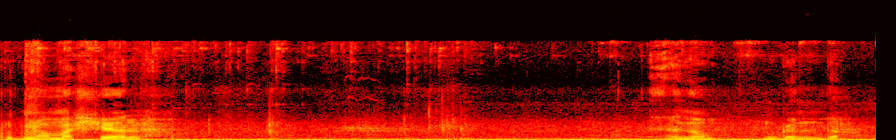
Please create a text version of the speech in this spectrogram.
Pag namasyal. Ano? Ang ganda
